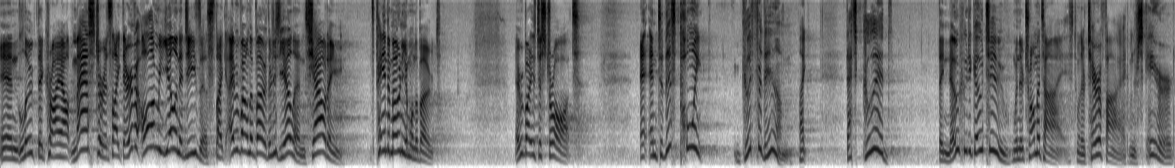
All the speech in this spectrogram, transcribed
In Luke, they cry out, Master. It's like they're every, all of them are yelling at Jesus. Like everybody on the boat, they're just yelling, shouting. It's pandemonium on the boat. Everybody's distraught. And, and to this point, good for them. Like, that's good. They know who to go to when they're traumatized, when they're terrified, when they're scared,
